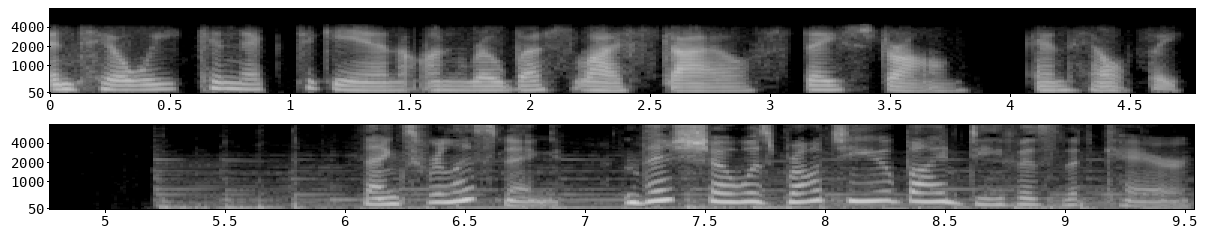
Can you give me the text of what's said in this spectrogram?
Until we connect again on Robust Lifestyle, stay strong and healthy. Thanks for listening. This show was brought to you by Divas That Care.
